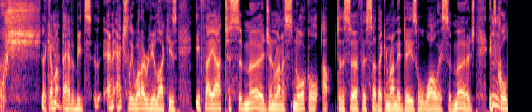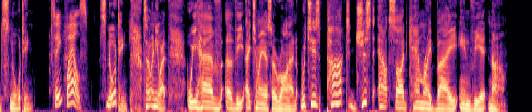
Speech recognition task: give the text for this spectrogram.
whoosh, they come up, they have a bit. And actually, what I really like is if they are to submerge and run a snorkel up to the surface so they can run their diesel while they're submerged, it's Hmm. called snorting. See, whales. Snorting. So, anyway, we have uh, the HMAS Orion, which is parked just outside Cam Ranh Bay in Vietnam.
